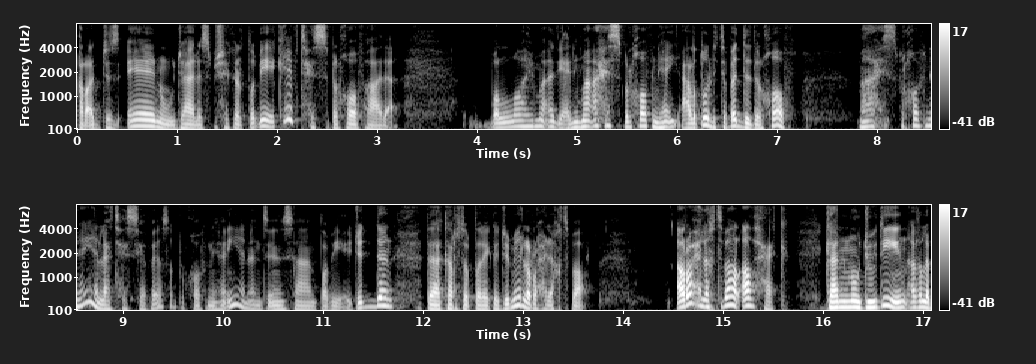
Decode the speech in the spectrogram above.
قرأت جزئين وجالس بشكل طبيعي، كيف تحس بالخوف هذا؟ والله ما يعني ما أحس بالخوف نهائي، على طول يتبدد الخوف. ما أحس بالخوف نهائيا لا تحس يا فيصل بالخوف نهائيا أنت إنسان طبيعي جدا ذاكرت بطريقة جميلة أروح الاختبار. أروح الاختبار أضحك. كان الموجودين أغلب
